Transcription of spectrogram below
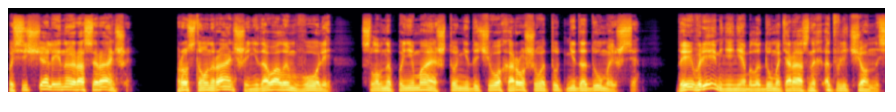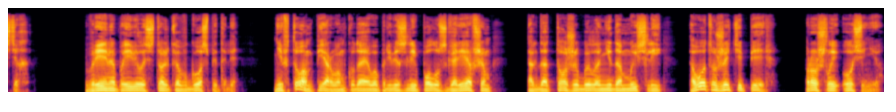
посещали иной раз и раньше. Просто он раньше не давал им воли, словно понимая, что ни до чего хорошего тут не додумаешься. Да и времени не было думать о разных отвлеченностях. Время появилось только в госпитале. Не в том первом, куда его привезли полусгоревшим, тогда тоже было не до мыслей, а вот уже теперь, прошлой осенью.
